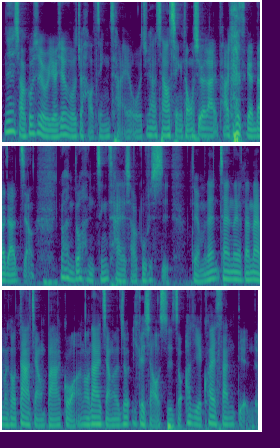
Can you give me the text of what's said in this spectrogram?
那些小故事有有些我觉得好精彩哦，我就想想要请同学来，他开始跟大家讲，有很多很精彩的小故事，对，我们在在那个丹丹门口大讲八卦，然后大概讲了就一个小时走，啊也快三点了。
